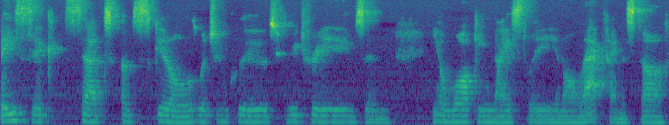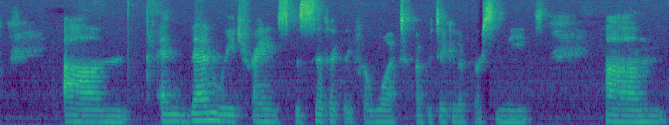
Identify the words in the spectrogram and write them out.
basic set of skills, which includes retrieves and you know walking nicely and all that kind of stuff. Um, and then we train specifically for what a particular person needs. Um,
